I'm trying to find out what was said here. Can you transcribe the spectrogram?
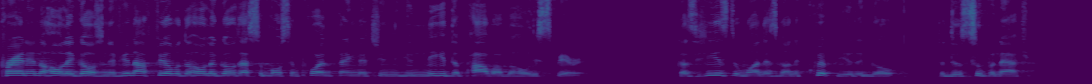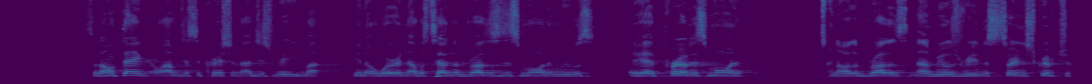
Praying in the Holy Ghost. And if you're not filled with the Holy Ghost, that's the most important thing that you, you need the power of the Holy Spirit. Because he's the one that's going to equip you to go to do supernatural. So don't think, oh, I'm just a Christian, I just read my, you know, word. And I was telling the brothers this morning, we was we had prayer this morning, and all the brothers, now we was reading a certain scripture,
